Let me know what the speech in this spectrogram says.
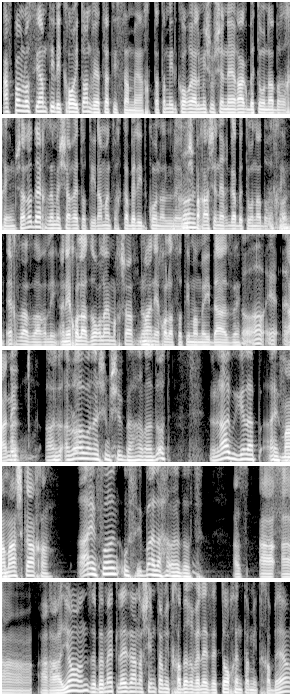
אף פעם לא סיימתי לקרוא עיתון ויצאתי שמח. אתה תמיד קורא על מישהו שנהרג בתאונת דרכים, שאני לא יודע איך זה משרת אותי, למה אני צריך לקבל עדכון על נכון. משפחה שנהרגה בתאונת דרכים. נכון. איך זה עזר לי? אני יכול לעזור להם עכשיו? לא. מה אני יכול לעשות עם המידע הזה? לא, אה, אה, אני... רוב האנשים שבחרדות, רק בגלל האייפון. ממש ככה. האייפון הוא סיבה לחרדות. אז הרעיון זה באמת לאיזה אנשים אתה מתחבר ולאיזה תוכן אתה מתחבר.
